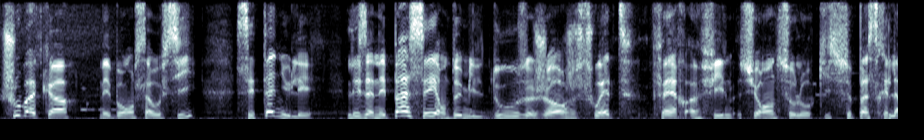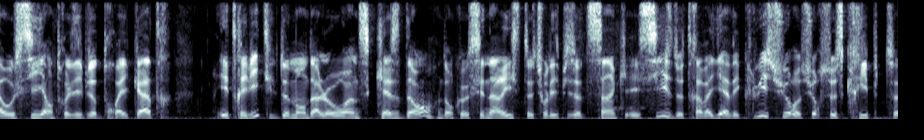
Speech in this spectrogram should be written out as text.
Chewbacca. Mais bon, ça aussi, c'est annulé. Les années passent et en 2012, George souhaite faire un film sur Han Solo qui se passerait là aussi entre les épisodes 3 et 4. Et très vite, il demande à Lawrence Kasdan, donc euh, scénariste sur l'épisode 5 et 6, de travailler avec lui sur, sur ce script,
